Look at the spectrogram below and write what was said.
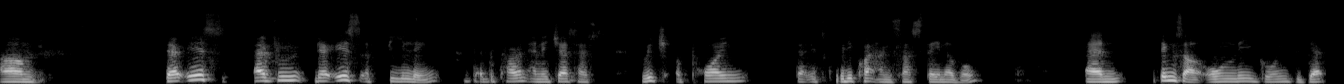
um, there is every there is a feeling that the current nhs has reached a point that it's really quite unsustainable and things are only going to get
